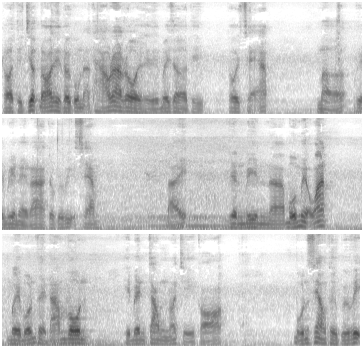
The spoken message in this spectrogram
Rồi thì trước đó thì tôi cũng đã tháo ra rồi thì bây giờ thì tôi sẽ mở viên pin này ra cho quý vị xem. Đấy viên pin à, 40W 14,8V thì bên trong nó chỉ có 4 cell thôi quý vị.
